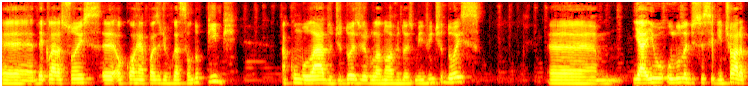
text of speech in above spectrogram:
É, declarações é, ocorrem após a divulgação do PIB, acumulado de 2,9 em 2022. É, e aí o, o, Lula disse o seguinte: ora,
